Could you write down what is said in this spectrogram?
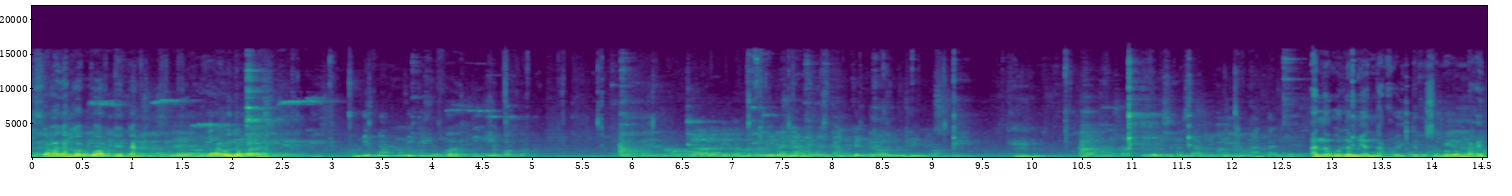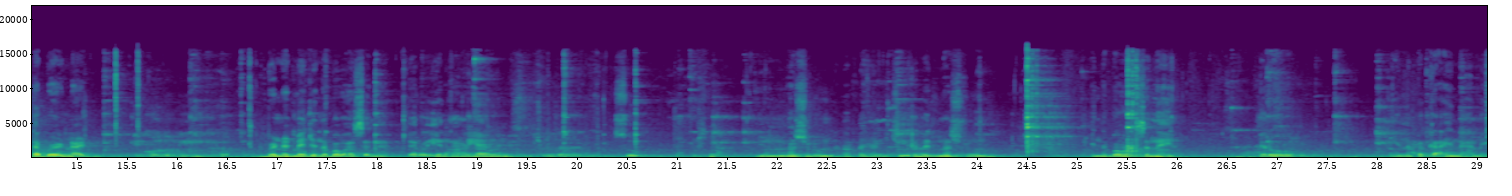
Sama na sa 40 na. Sa ulo ka. Hindi pa, hindi kayo Ah, siya 40. pa ba? Iba na nga ng technology. Niyo tumatanda. Ano ulam yun? Ako, ito gusto mo bang makita Bernard? Bernard medyo nabawasan na. Pero yan, Nakakaya nakakain. Soup. Tapos. Yung mushroom, nakakaya ichiri with mushroom. Yan, nabawasan na eh. Pero, yun ang pagkain namin.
